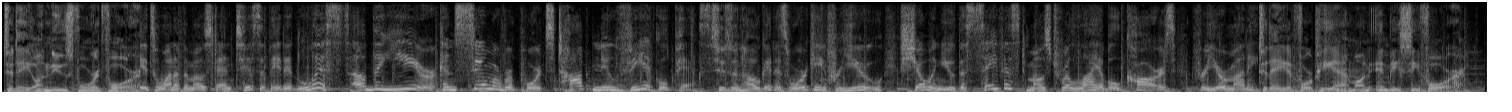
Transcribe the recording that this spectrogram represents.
Today on News 4 at 4. It's one of the most anticipated lists of the year. Consumer Reports top new vehicle picks. Susan Hogan is working for you, showing you the safest, most reliable cars for your money. Today at 4 p.m. on NBC4.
